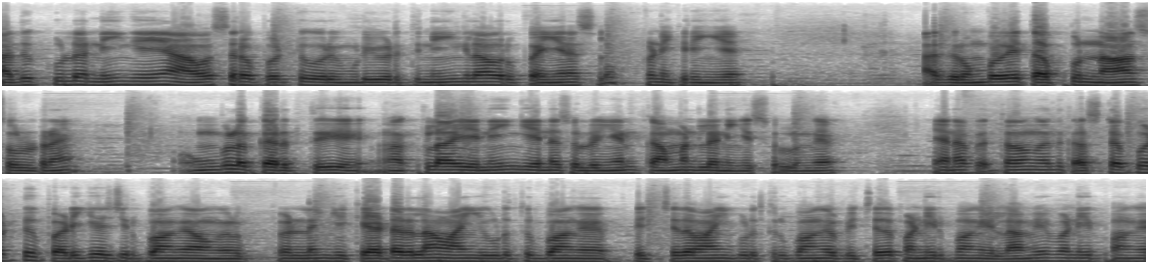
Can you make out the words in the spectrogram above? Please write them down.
அதுக்குள்ளே நீங்கள் ஏன் அவசரப்பட்டு ஒரு முடிவெடுத்து நீங்களாக ஒரு பையனை செலக்ட் பண்ணிக்கிறீங்க? அது ரொம்பவே தப்புன்னு நான் சொல்கிறேன் உங்களை கருத்து மக்களாக நீங்கள் என்ன சொல்கிறீங்கன்னு கமெண்ட்டில் நீங்கள் சொல்லுங்கள் ஏன்னா பெற்றவங்க வந்து கஷ்டப்பட்டு படிக்க வச்சுருப்பாங்க. அவங்களுக்கு பிள்ளைங்க கேட்டதெல்லாம் வாங்கி கொடுத்துருப்பாங்க. பிடிச்சதை வாங்கி கொடுத்துருப்பாங்க. பிடிச்சதை பண்ணியிருப்பாங்க எல்லாமே பண்ணியிருப்பாங்க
